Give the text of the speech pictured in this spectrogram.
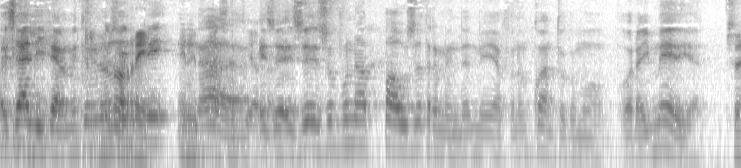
o sea, literalmente no en el nada. Eso, eso, eso fue una pausa tremenda en mi vida. ¿Fueron cuánto? Como hora y media. Sí.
